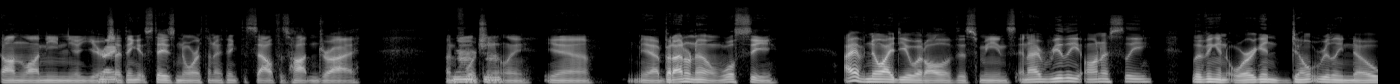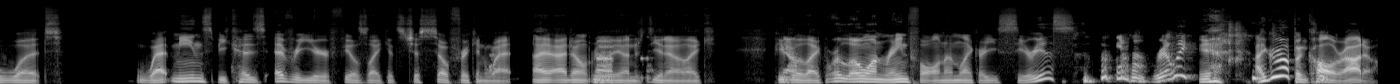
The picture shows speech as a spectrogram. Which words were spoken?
on La Nina years. I think it stays north and I think the south is hot and dry. Mm-hmm. Unfortunately. Yeah. Yeah, but I don't know. We'll see. I have no idea what all of this means. And I really honestly living in Oregon don't really know what wet means because every year feels like it's just so freaking wet. I, I don't Uh, really understand, you know, like people Yeah. are like, we're low on rainfall. And I'm like, are you serious? really? Yeah. I grew up in Colorado.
